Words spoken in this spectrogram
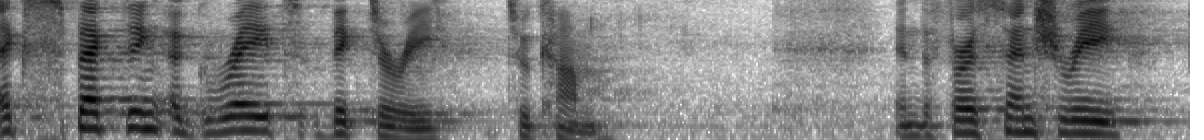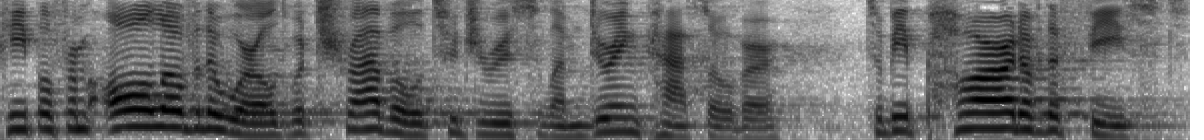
expecting a great victory to come. In the first century, people from all over the world would travel to Jerusalem during Passover to be part of the feast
